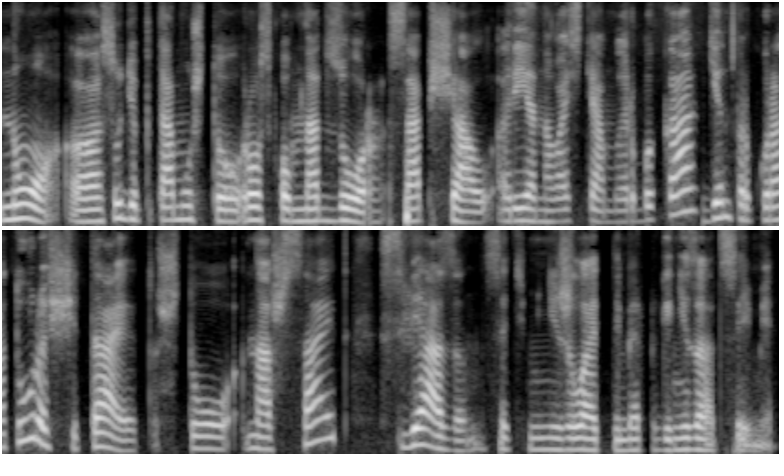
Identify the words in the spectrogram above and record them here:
но а, судя по тому, что Роскомнадзор сообщал РИА Новостям и РБК, Генпрокуратура считает, что наш сайт связан с этими нежелательными организациями.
